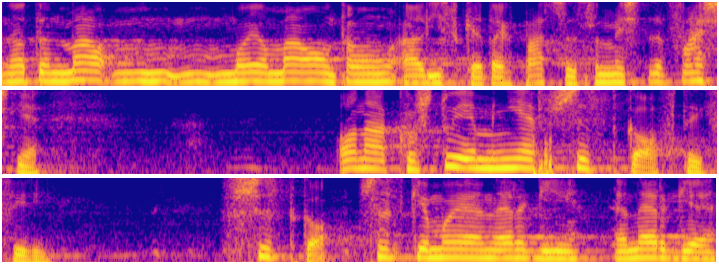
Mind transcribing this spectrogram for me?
na ten ma, moją małą tą Aliskę, tak patrzę sobie myślę, właśnie, ona kosztuje mnie wszystko w tej chwili. Wszystko. Wszystkie moje energii, energię,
